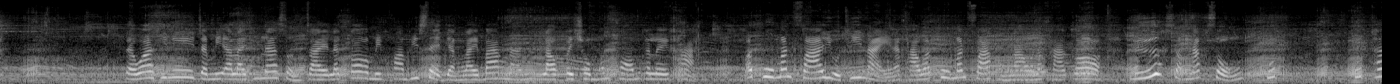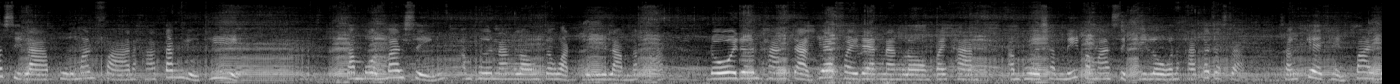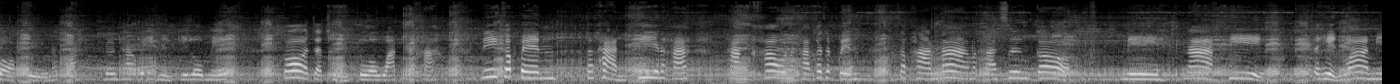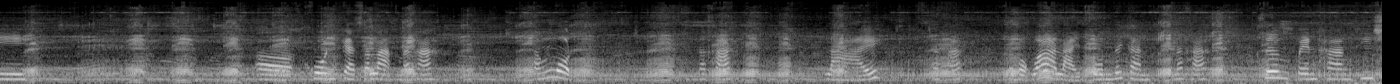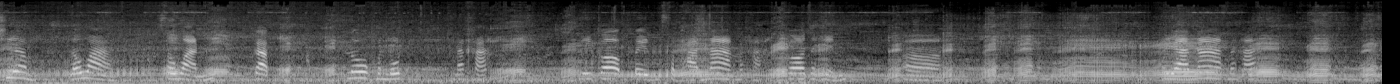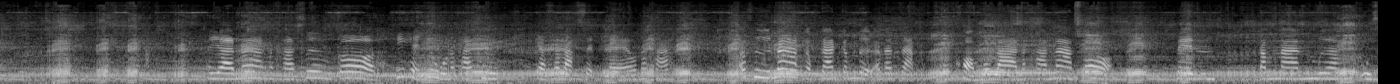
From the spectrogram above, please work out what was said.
แต่ว่าที่นี่จะมีอะไรที่น่าสนใจและก็มีความพิเศษอย่างไรบ้างนั้น เราไปชมพร้อมๆกันเลยค่ะ วัดภูมั่นฟ้าอยู่ที่ไหนนะคะ วัดภูมั่นฟ้าของเรานะคะ ก็หรือสำนักสงฆ์พุทธพุทธศิลาภูมั่นฟ้านะคะ ตั้งอยู่ที่ตำบลบ้านสิงห์อำเภอนางรองจังหวัดบุรีรัมย์นะคะ โดยเดินทางจากแยกไฟแดงนางรองไปทางอำเภอชำนิประมาณ 10 กิโลนะคะ ก็จะสังสังเกตเห็นป้ายบอกอยู่นะคะ เดินทางไปอีก 1 กิโลเมตร ก็จะถึงตัววัดนะคะ นี่ก็เป็นสถานที่นะคะ ทางเข้านะคะก็จะเป็นสะพานนาคนะคะ ซึ่งก็มีนาคที่จะเห็นว่ามีโคนแกะสลักนะคะ ทั้งหมดายตนด้วยกันนะคะ ซึ่งเป็นทางที่เชื่อมระหว่างสวรรค์กับโลกมนุษย์นะคะ นี่ก็เป็นสะพานนาคนะคะ ก็จะเห็นพญานาคนะคะพญานาคนะคะ ซึ่งก็ที่เห็นอยู่นะคะคือแกะสลักเสร็จแล้วนะคะ ก็คือนาคกับการกำเนิดอาณาจักรของโบราณนะคะ นาคก็เป็น ตำนานเมืองอุ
